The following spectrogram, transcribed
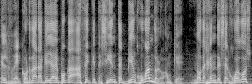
el recordar aquella época hace que te sientes bien jugándolo, aunque no dejen de ser juegos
